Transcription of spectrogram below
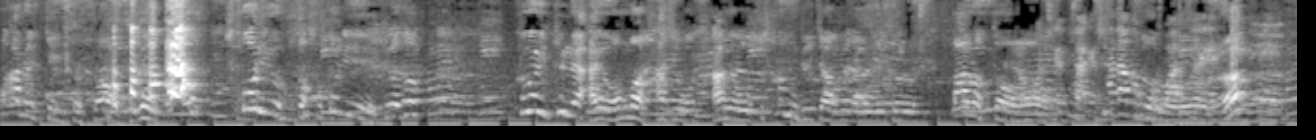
빠를 게 있었어. 근데 소리 없어, 소리. 그래서 그거 있길래, 아유, 엄마 다시 옷, 다음에 옷 사면 되지 하고 내가 이제 그걸 빨았어. 잽싸게 사다 놓고 칫솔을. 왔어야지.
